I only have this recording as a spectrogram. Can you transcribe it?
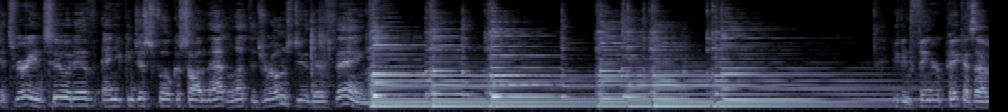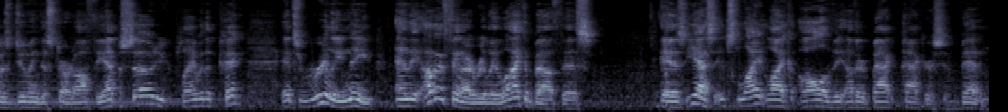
It's very intuitive, and you can just focus on that and let the drones do their thing. You can finger pick as I was doing to start off the episode. You can play with a pick. It's really neat. And the other thing I really like about this is, yes, it's light like all of the other backpackers have been,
